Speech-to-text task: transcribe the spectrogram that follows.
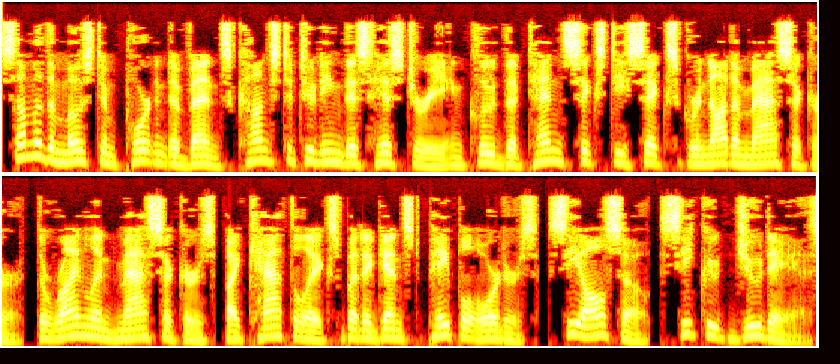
Some of the most important events constituting this history include the 1066 Granada massacre, the Rhineland massacres by Catholics but against papal orders, see also, Sicut Judaeus,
